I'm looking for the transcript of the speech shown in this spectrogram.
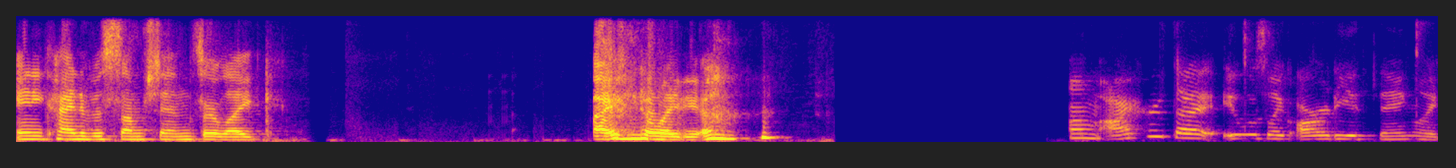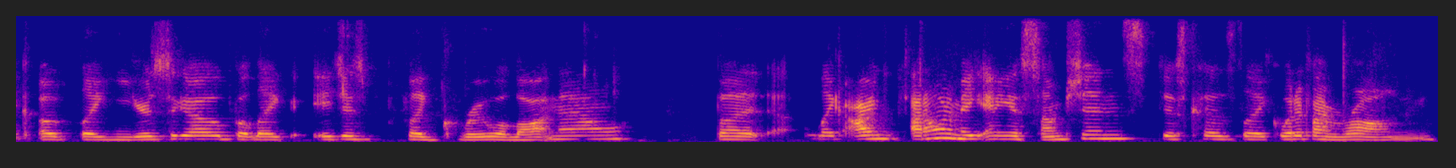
any kind of assumptions or like i have no idea Um, I heard that it was like already a thing like of like years ago, but like it just like grew a lot now. But like I I don't want to make any assumptions just because like what if I'm wrong?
